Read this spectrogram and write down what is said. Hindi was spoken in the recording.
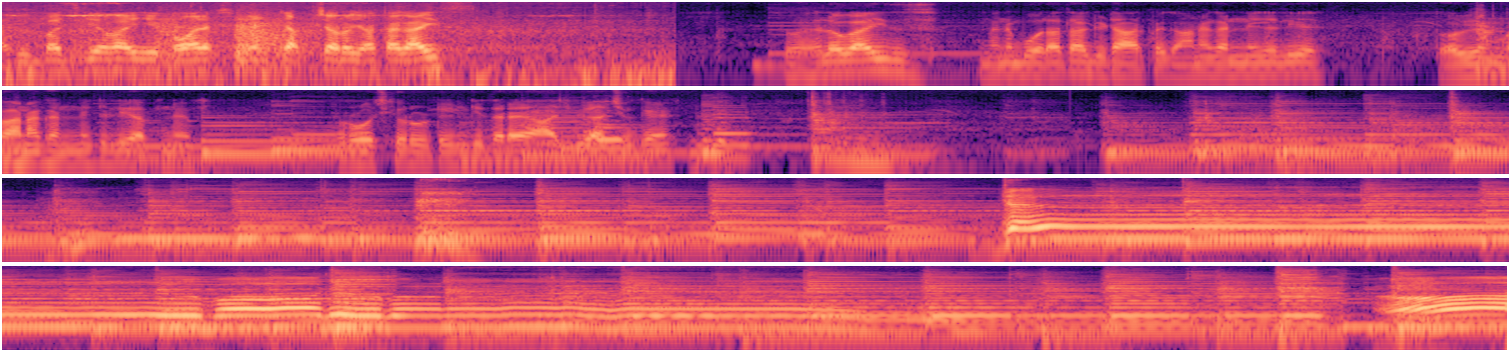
अभी बच गया भाई, एक और एक्सीडेंट कैप्चर हो जाता गाइस तो हेलो गाइस मैंने बोला था गिटार पे गाना करने के लिए। तो अभी हम गाना करने के लिए अपने रोज़ के रूटीन की तरह आज भी आ चुके हैं।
